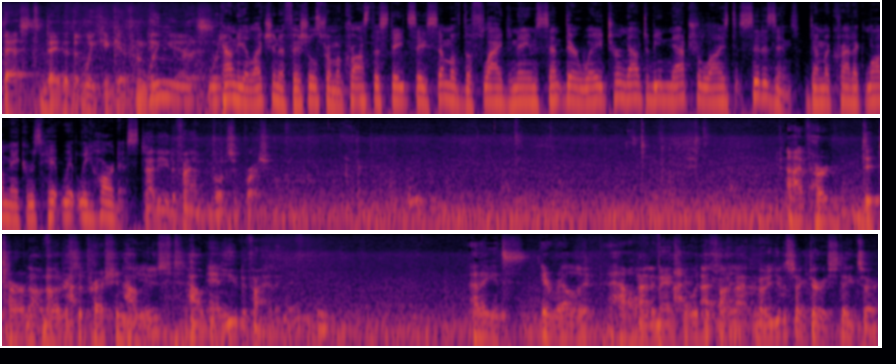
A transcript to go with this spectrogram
best data that we could get from DPS. County election officials from across the state say some of the flagged names sent their way turned out to be naturalized citizens. Democratic lawmakers hit Whitley hardest. How do you define voter suppression? I've heard the term No, no, voter how- suppression how, used. How do and you define it? I think it's irrelevant how I didn't ask I you. would I- define I'm it. not- You're the Secretary of State, sir.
